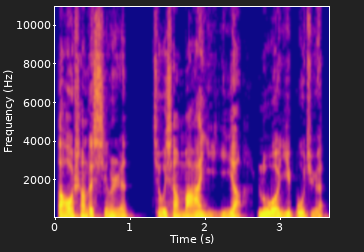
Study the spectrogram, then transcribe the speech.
道上的行人就像蚂蚁一样络绎不绝。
